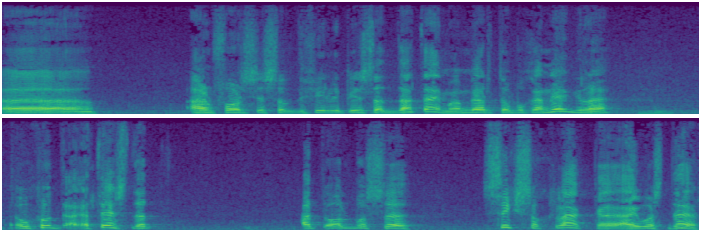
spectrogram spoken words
uh, Armed Forces of the Philippines at that time, Amerto Bocanegra, who could attest that at almost uh, 6 o'clock uh, I was there.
